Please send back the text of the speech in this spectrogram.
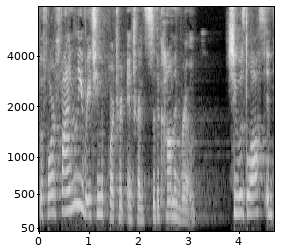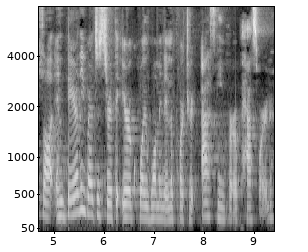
before finally reaching the portrait entrance to the common room. She was lost in thought and barely registered the Iroquois woman in the portrait asking for a password.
